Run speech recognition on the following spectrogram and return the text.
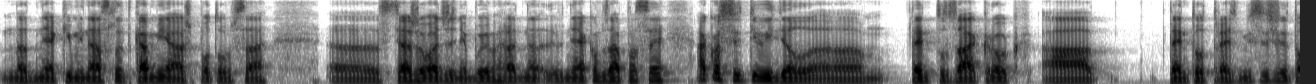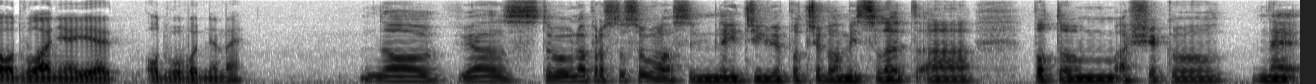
nad nejakými následkami a až potom sa uh, stiažovať, že nebudem hrať na, v nejakom zápase. Ako si ty videl uh, tento zákrok a tento trest? Myslíš, že to odvolanie je odôvodnené? No, já s tebou naprosto souhlasím. Nejdřív je potřeba myslet a potom až jako ne,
